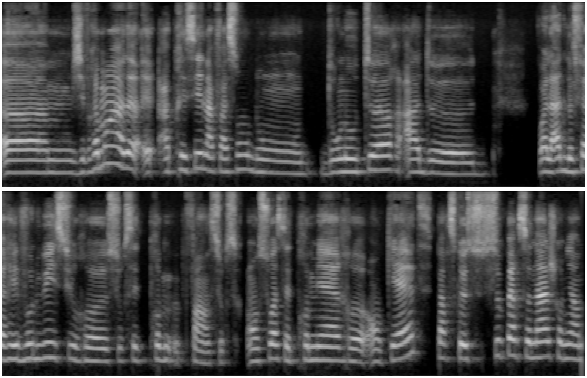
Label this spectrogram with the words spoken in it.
J'ai vraiment apprécié la façon dont, dont l'auteur a de, voilà, de le faire évoluer sur, sur cette enfin, sur, en soi cette première enquête, parce que ce personnage revient,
